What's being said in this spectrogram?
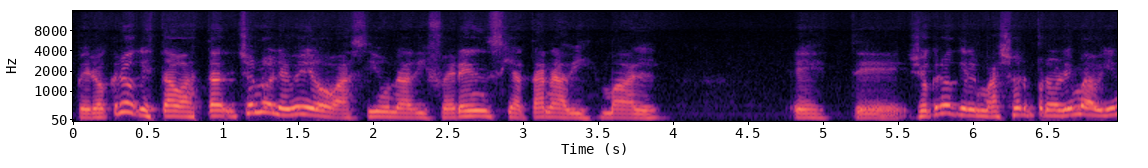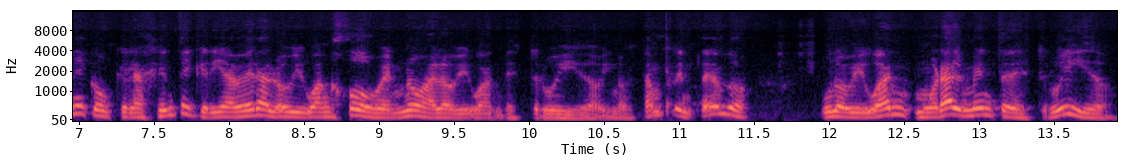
Pero creo que está bastante. Yo no le veo así una diferencia tan abismal. Este, yo creo que el mayor problema viene con que la gente quería ver al Obi-Wan joven, no al Obi-Wan destruido. Y nos están presentando un Obi-Wan moralmente destruido.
